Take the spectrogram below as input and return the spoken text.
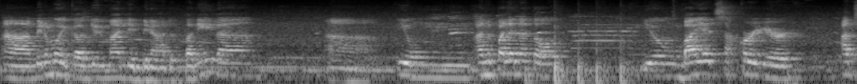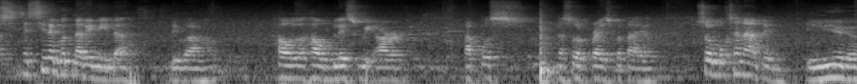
ah bino mo, ikaw, you imagine, binadot pa nila, ah, yung ano pala na to, yung bayad sa courier, at sin- sinagot na rin nila. Di ba? How, how blessed we are. Tapos, na-surprise pa tayo. So, buksan natin. Iyon na.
